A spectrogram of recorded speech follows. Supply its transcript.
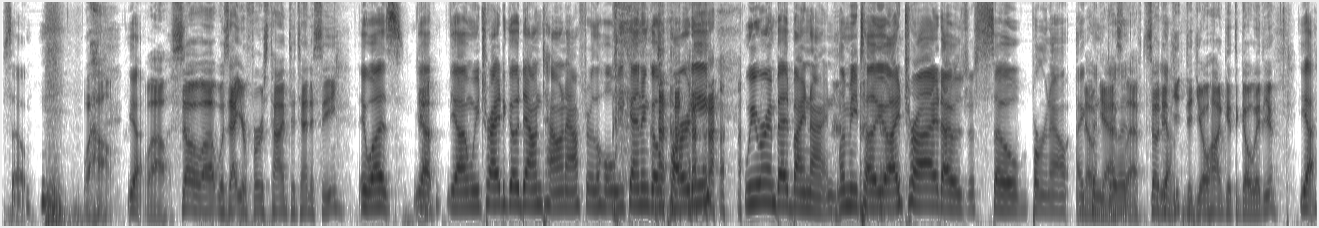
So Wow. Yeah. Wow. So uh, was that your first time to Tennessee? it was. Yep. Yeah. Yeah. And we tried to go downtown after the whole weekend and go party. we were in bed by nine. Let me tell you, I tried. I was just so burnt out. I no couldn't gas do it. left. So yeah. did you, did Johan get to go with you? Yeah,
